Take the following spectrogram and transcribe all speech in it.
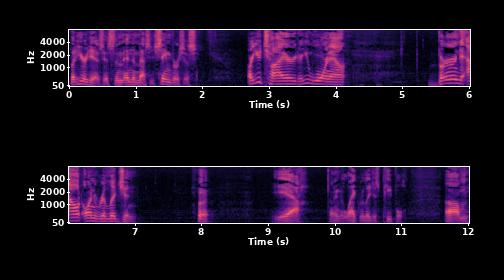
But here it is. It's in the message, same verses. Are you tired? Are you worn out? Burned out on religion? yeah, I don't even like religious people. Um,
